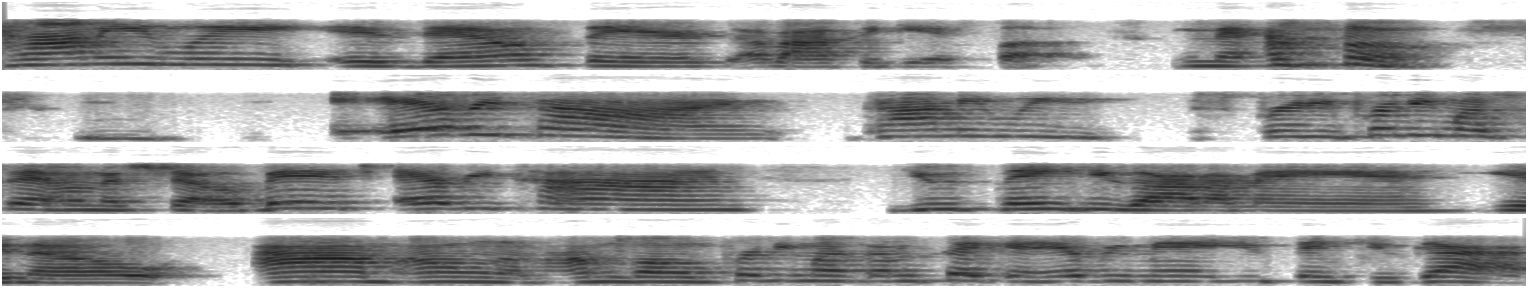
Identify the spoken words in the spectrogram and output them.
Tommie Lee is downstairs about to get fucked. Now every time Tommie Lee pretty pretty much said on the show, bitch, every time you think you got a man, you know, I'm on him. I'm going pretty much I'm taking every man you think you got.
